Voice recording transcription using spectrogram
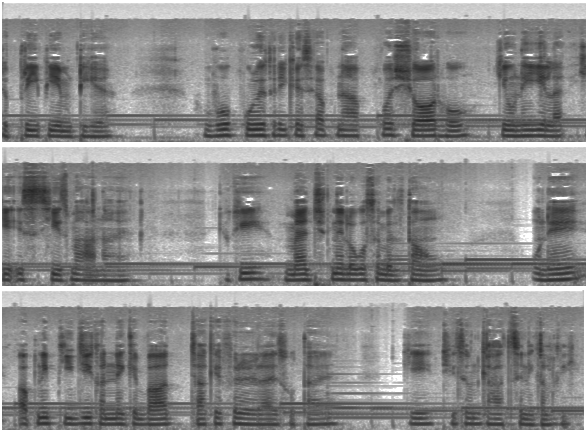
जो प्री पीएमटी है, वो पूरे तरीके से अपने आप को श्योर हो कि उन्हें ये ये इस चीज़ में आना है। क्योंकि मैं जितने लोगों से मिलता हूँ, उन्हें अपनी पीजी करने के बाद जाके फिर रियलाइज़ होता है कि चीज़ें उनके हाथ से निकल गई।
